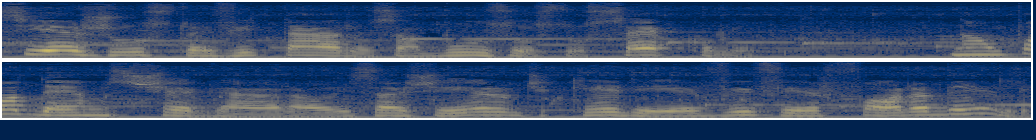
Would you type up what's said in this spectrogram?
se é justo evitar os abusos do século, não podemos chegar ao exagero de querer viver fora dele.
